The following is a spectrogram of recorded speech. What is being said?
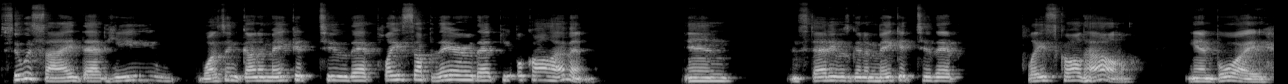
suicide, that he wasn't going to make it to that place up there that people call heaven. And instead, he was going to make it to that place called hell. And boy,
